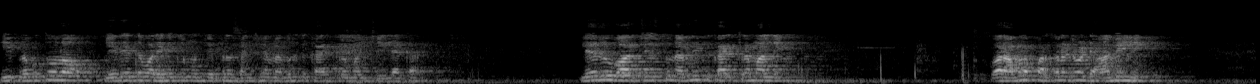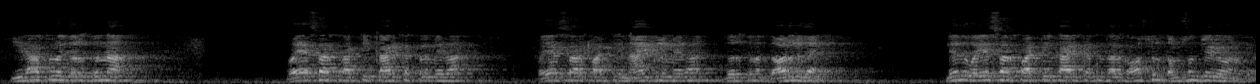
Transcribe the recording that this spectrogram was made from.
ఈ ప్రభుత్వంలో ఏదైతే వారు ఎన్నికల ముందు చెప్పిన సంక్షేమ అభివృద్ధి కార్యక్రమాలు చేయలేక లేదు వారు చేస్తున్న అవినీతి కార్యక్రమాల్ని వారు అమలుపరచినటువంటి హామీల్ని ఈ రాష్ట్రంలో జరుగుతున్న వైఎస్ఆర్ పార్టీ కార్యకర్తల మీద వైఎస్ఆర్ పార్టీ నాయకుల మీద జరుగుతున్న దాడులు కానీ లేదు వైఎస్ఆర్ పార్టీ కార్యకర్తలు తాలకు ఆస్తులు ధ్వంసం చేయడం అనేది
